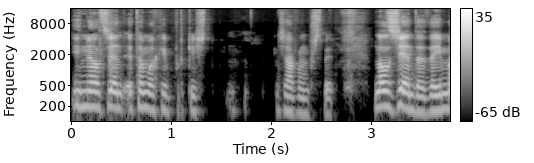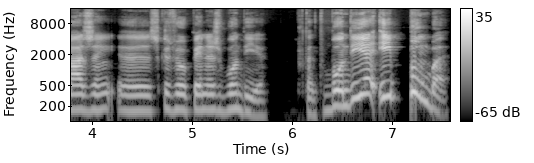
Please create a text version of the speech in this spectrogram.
e na legenda, eu estou-me a rir porque isto já vão perceber. Na legenda da imagem uh, escreveu apenas bom dia. Portanto, bom dia e pumba!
